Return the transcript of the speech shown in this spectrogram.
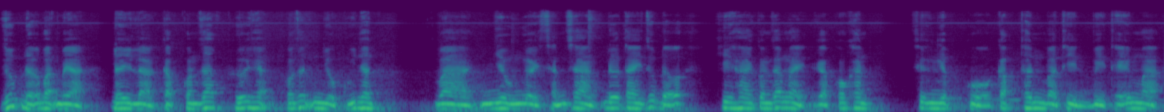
giúp đỡ bạn bè, đây là cặp con giáp hứa hẹn có rất nhiều quý nhân và nhiều người sẵn sàng đưa tay giúp đỡ khi hai con giáp này gặp khó khăn. Sự nghiệp của cặp thân và thìn vì thế mà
